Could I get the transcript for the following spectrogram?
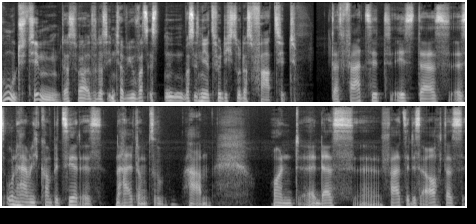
Gut, Tim, das war also das Interview. Was ist, was ist denn jetzt für dich so das Fazit? Das Fazit ist, dass es unheimlich kompliziert ist, eine Haltung zu haben. Und äh, das äh, Fazit ist auch, dass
